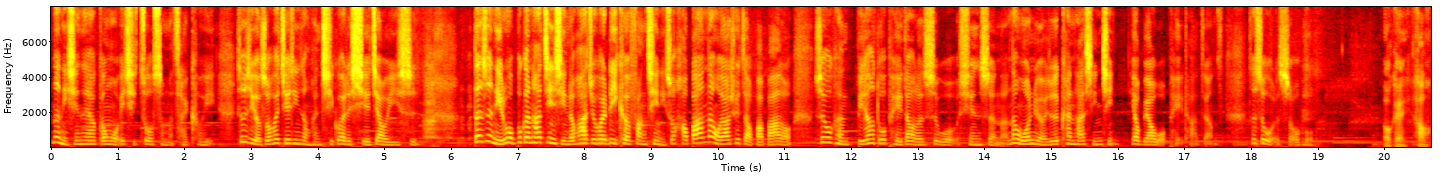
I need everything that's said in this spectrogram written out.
那你现在要跟我一起做什么才可以？就是有时候会接近一种很奇怪的邪教仪式。但是你如果不跟他进行的话，就会立刻放弃。你说好吧，那我要去找爸爸喽。所以我可能比较多陪到的是我先生了。那我女儿就是看他心情要不要我陪他这样子，这是我的收获。OK，好，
